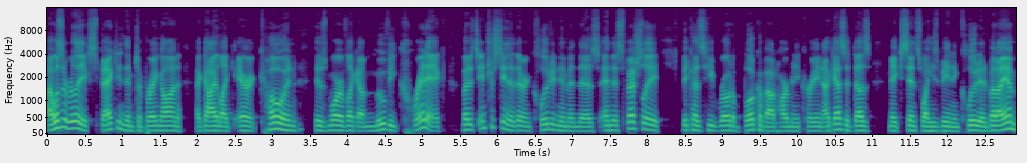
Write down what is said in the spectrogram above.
I wasn't really expecting them to bring on a guy like Eric Kohn, who's more of like a movie critic, but it's interesting that they're including him in this. And especially because he wrote a book about Harmony Korine, I guess it does make sense why he's being included. But I am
